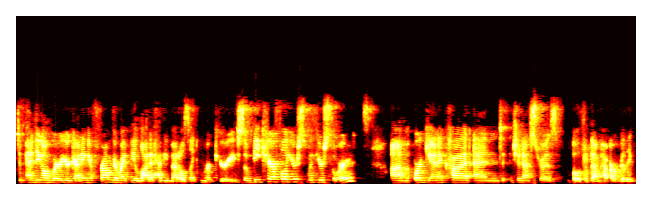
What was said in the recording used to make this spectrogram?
Depending on where you're getting it from, there might be a lot of heavy metals like mercury. So be careful with your source. Um, Organika and Genestra's, both of them are really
